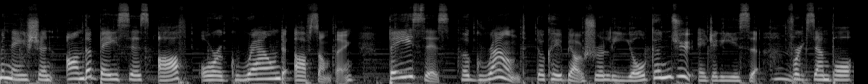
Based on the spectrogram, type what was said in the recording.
discrimination on the basis of or ground of something. Basis 和 ground 都可以表示理由、根据，哎，这个意思。For example,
